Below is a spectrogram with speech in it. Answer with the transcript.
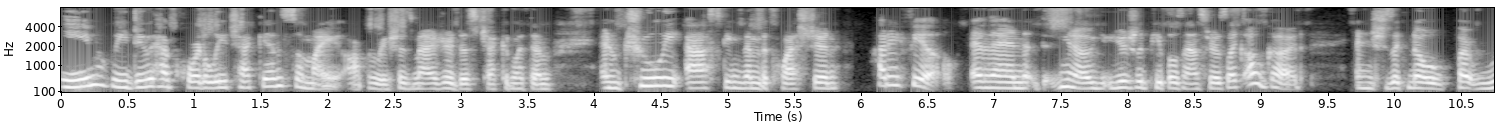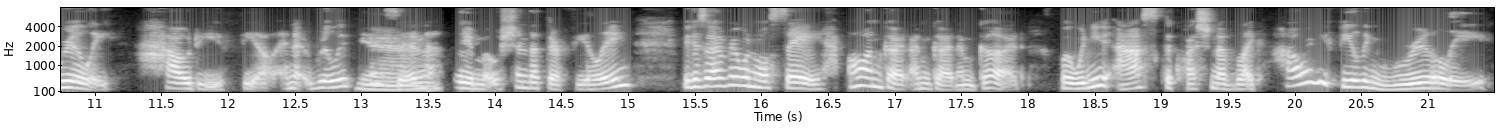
team, we do have quarterly check-ins. So my operations manager does check in with them and truly asking them the question, how do you feel? And then, you know, usually people's answer is like, oh, good. And she's like, no, but really, how do you feel? And it really puts yeah. in the emotion that they're feeling because everyone will say, oh, I'm good, I'm good, I'm good. But when you ask the question of like, how are you feeling really?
